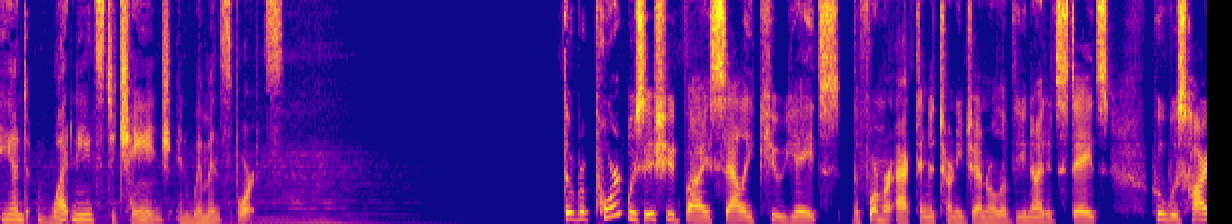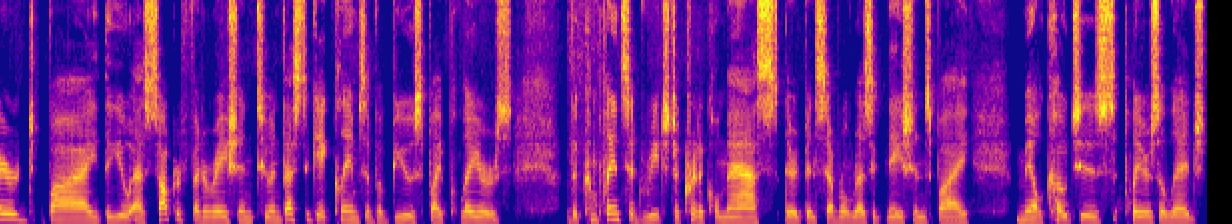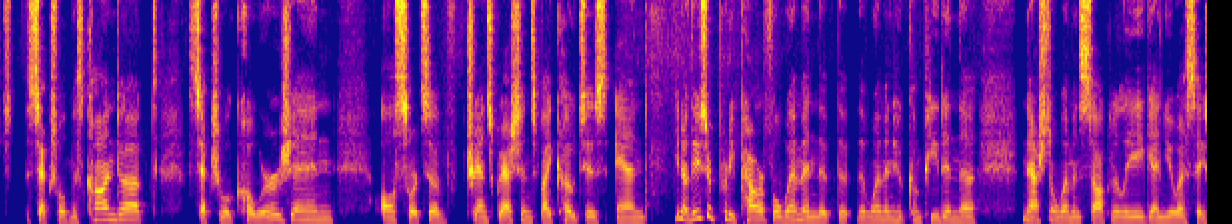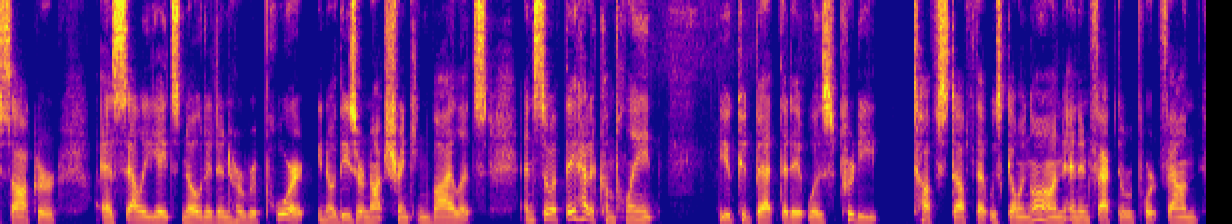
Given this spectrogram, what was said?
and what needs to change in women's sports. The report was issued by Sally Q. Yates, the former acting attorney general of the United States, who was hired by the U.S. Soccer Federation to investigate claims of abuse by players. The complaints had reached a critical mass. There had been several resignations by male coaches. Players alleged sexual misconduct, sexual coercion, all sorts of transgressions by coaches. And, you know, these are pretty powerful women, the, the, the, women who compete in the National Women's Soccer League and USA Soccer. As Sally Yates noted in her report, you know, these are not shrinking violets. And so if they had a complaint, you could bet that it was pretty tough stuff that was going on. And in fact, the report found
